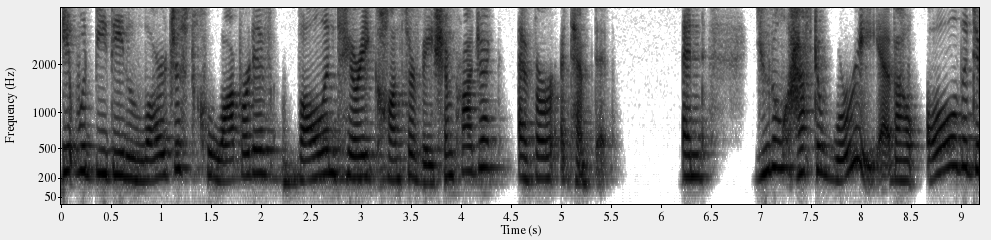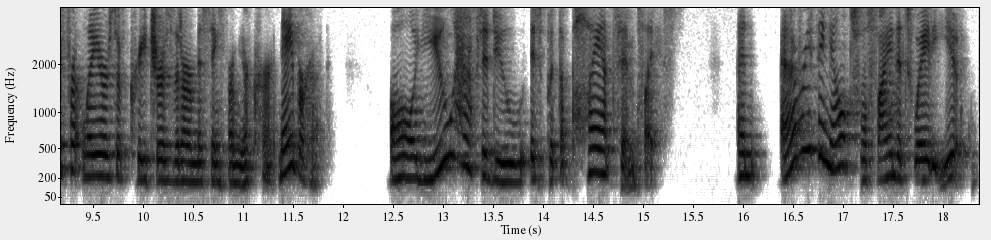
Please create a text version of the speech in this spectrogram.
it would be the largest cooperative voluntary conservation project ever attempted. And you don't have to worry about all the different layers of creatures that are missing from your current neighborhood. All you have to do is put the plants in place, and everything else will find its way to you.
